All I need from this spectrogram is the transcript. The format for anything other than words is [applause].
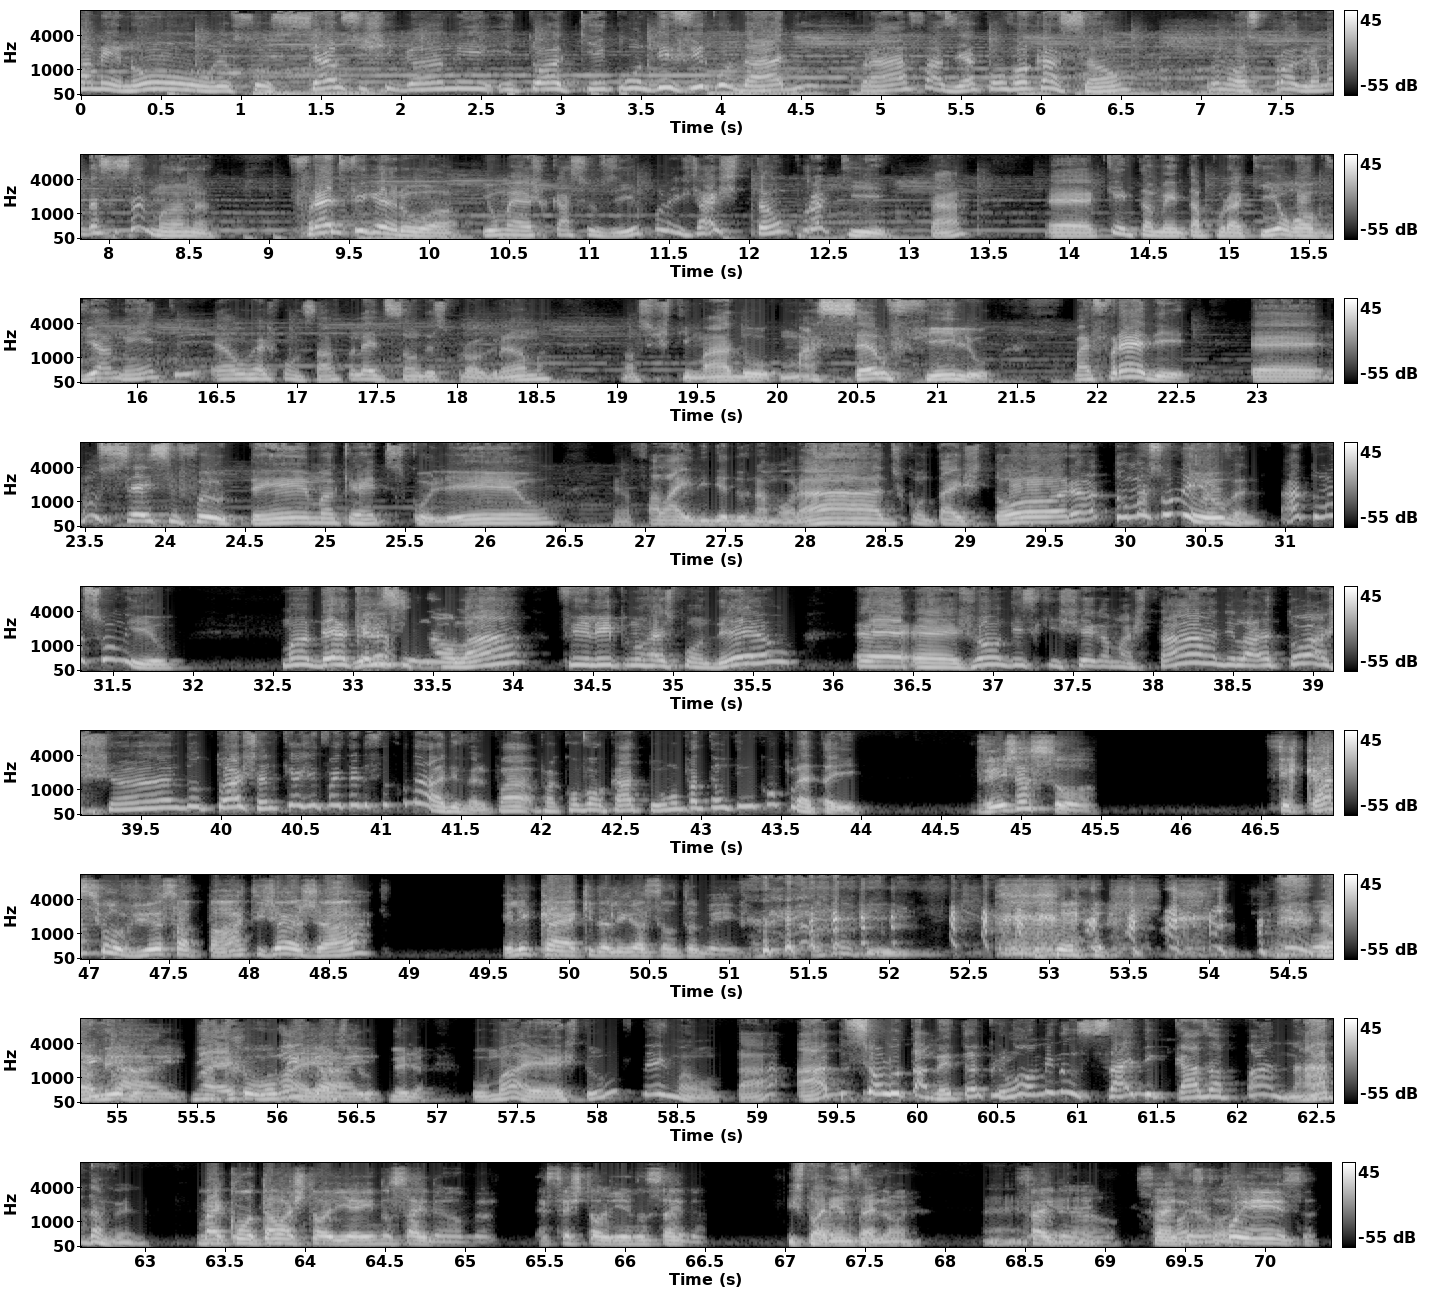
Agamenon. Eu sou Celso Shigami e estou aqui com dificuldade para fazer a convocação para o nosso programa dessa semana. Fred Figueroa e o Maestro Cássio Zirpoli já estão por aqui, tá? É, quem também está por aqui, obviamente, é o responsável pela edição desse programa, nosso estimado Marcelo Filho. Mas, Fred, é, não sei se foi o tema que a gente escolheu, falar aí de Dia dos Namorados, contar a história. A turma sumiu, velho. A turma sumiu. Mandei aquele Isso. sinal lá, Felipe não respondeu. é, é, João disse que chega mais tarde lá. Eu tô achando, tô achando que a gente vai ter dificuldade, velho, para convocar a turma para ter um time completo aí. Veja só. Se Cássio ouviu essa parte, já já ele cai aqui da ligação também. viu? [laughs] [laughs] Meu homem amigo, cai. Maestro, O maestro, cai. veja, o maestro, meu irmão, tá absolutamente tranquilo. O homem não sai de casa pra nada, velho. Mas contar uma historinha aí não sai não, meu. Essa historinha não sai não. Historinha não sai, não? é? É, Sai é. não. Sai não. história? Conheça.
